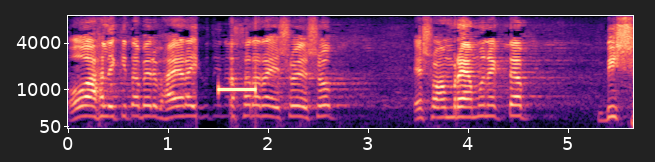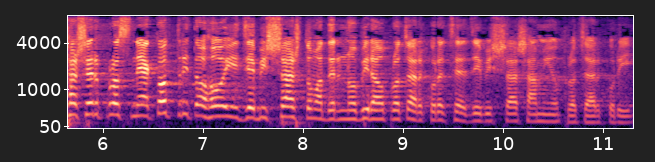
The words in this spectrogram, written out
ও আহলে কিতাবের ভাইয়েরা ইহুদি নাসারারা, এসো এসো। এসো, আমরা এমন একটা বিশ্বাসের প্রশ্নে একত্রিত হই যে বিশ্বাস তোমাদের নবীরাও প্রচার করেছে, যে বিশ্বাস আমিও প্রচার করি।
